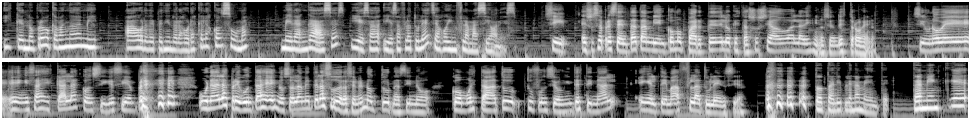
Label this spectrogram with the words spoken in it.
y que no provocaban nada en mí, ahora dependiendo de las horas que los consuma, me dan gases y, esa, y esas flatulencias o inflamaciones. Sí, eso se presenta también como parte de lo que está asociado a la disminución de estrógeno si uno ve en esas escalas, consigue siempre. Una de las preguntas es no solamente las sudoraciones nocturnas, sino cómo está tu, función intestinal en el tema flatulencia. Total y plenamente. También que,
